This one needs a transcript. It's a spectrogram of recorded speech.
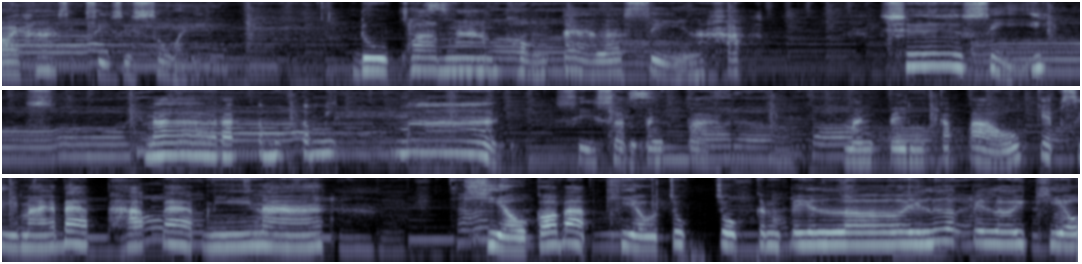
150สีสวยๆดูความงามของแต่ละสีนะคะ ชื่อสี น่ารักตะมุกตะมิมาก สีสันต่างๆ มันเป็นกระเป๋าเก็บสีไม้แบบพับแบบนี้นะ เขียวก็แบบเขียวจุกๆกันไปเลย เลือกไปเลยเขียว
